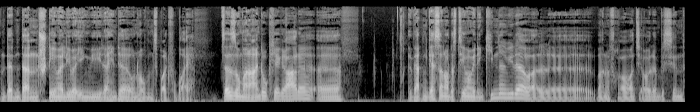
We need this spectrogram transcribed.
Und dann, dann stehen wir lieber irgendwie dahinter und hoffen es bald vorbei. Das ist so mein Eindruck hier gerade. Äh, wir hatten gestern auch das Thema mit den Kindern wieder, weil äh, meine Frau hat sich auch wieder ein bisschen,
